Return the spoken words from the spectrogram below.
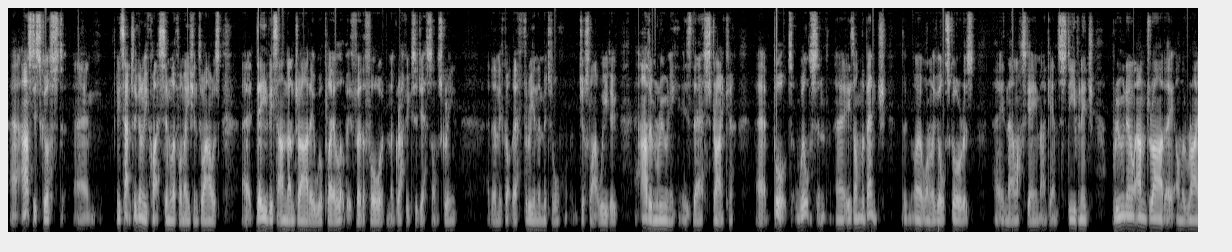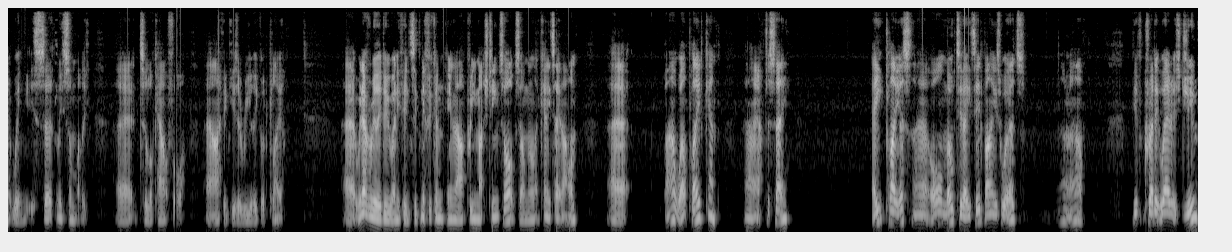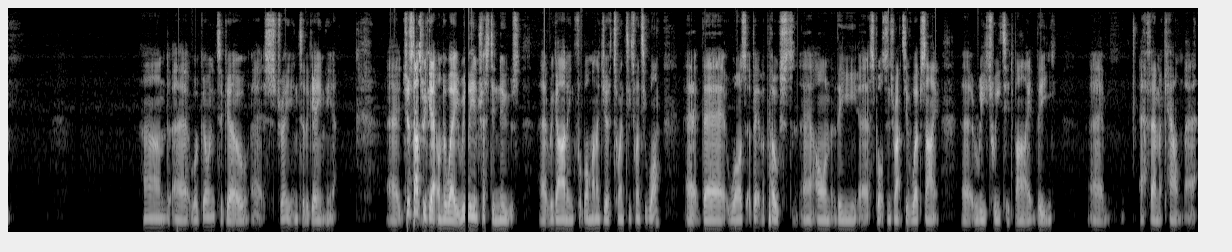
Uh, as discussed, um, it's actually going to be quite a similar formation to ours. Uh, Davis and Andrade will play a little bit further forward than the graphic suggests on screen. And then they've got their three in the middle, just like we do. Adam Rooney is their striker, uh, but Wilson uh, is on the bench, the, uh, one of the goal scorers uh, in their last game against Stevenage. Bruno Andrade on the right wing is certainly somebody to look out for. I think he's a really good player. We never really do anything significant in our pre-match team talk, so I'm going to let Kenny take that one. Ah, well played, Ken. I have to say. Eight players, uh, all motivated by his words. I'll give credit where it's due. And uh, we're going to go uh, straight into the game here. Uh, just as we get underway, really interesting news uh, regarding Football Manager 2021. Uh, there was a bit of a post on the Sports Interactive website retweeted by the um, FM account there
